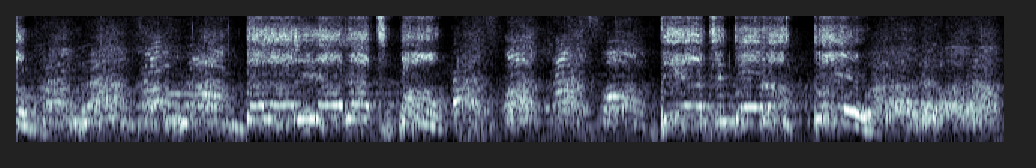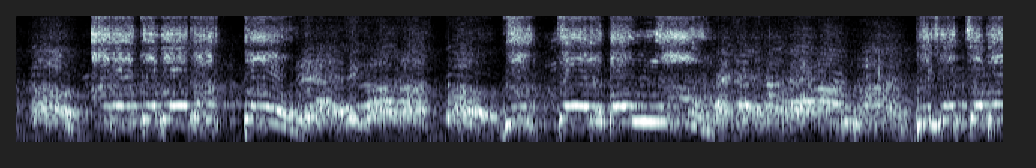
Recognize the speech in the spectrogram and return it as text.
সংগ্রাম দালালিরা রাজপথ। দিয়েছে তো রক্ত। আরও দেব রক্ত। রক্তের বন্যায় ভেসে যাবে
